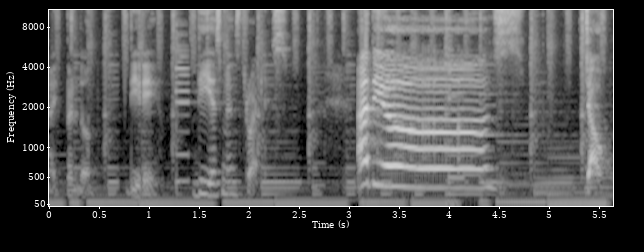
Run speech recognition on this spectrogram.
Ay, perdón, diré días menstruales. Adiós. Chao.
